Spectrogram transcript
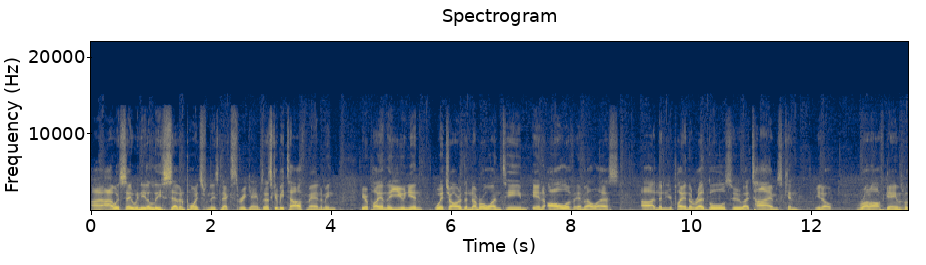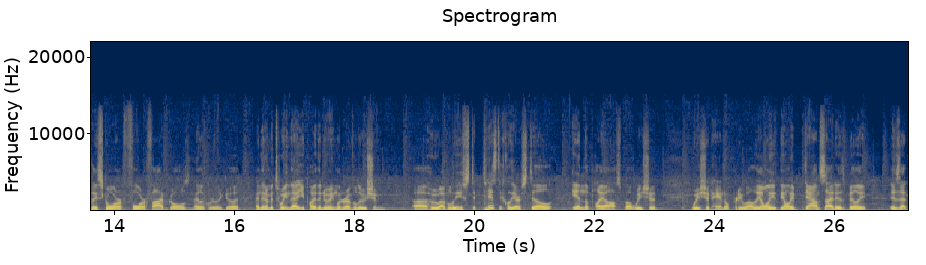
I I would say we need at least seven points from these next three games. And it's going to be tough, man. I mean, you're playing the Union, which are the number one team in all of MLS. Uh, and then you're playing the Red Bulls, who at times can, you know, run off games where they score four or five goals and they look really good. And then in between that, you play the New England Revolution, uh, who I believe statistically are still in the playoffs, but we should we should handle pretty well. The only the only downside is Billy is that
